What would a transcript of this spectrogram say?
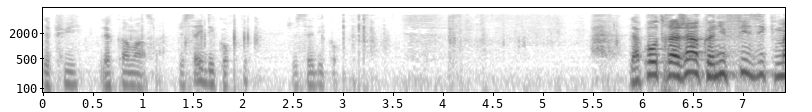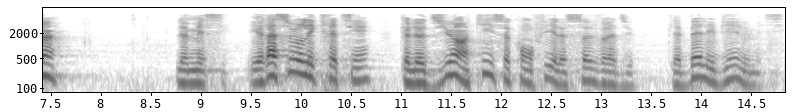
depuis le commencement. J'essaie d'écourter. J'essaie d'écourter. L'apôtre Jean a connu physiquement le Messie. Il rassure les chrétiens que le Dieu en qui il se confie est le seul vrai Dieu, qu'il est bel et bien le Messie.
